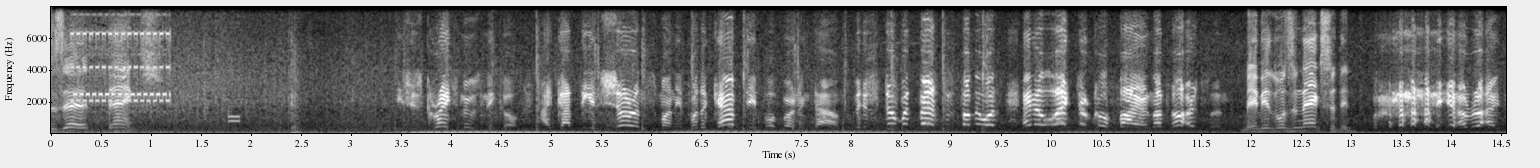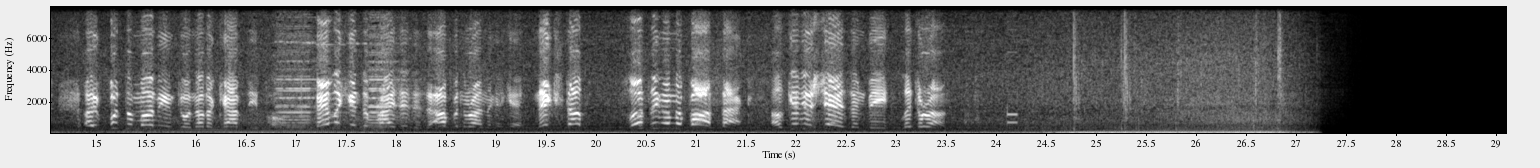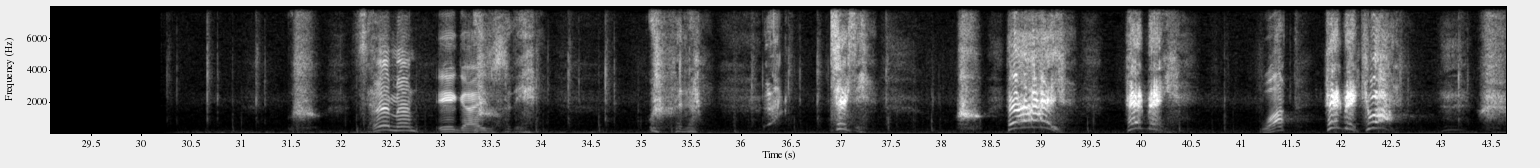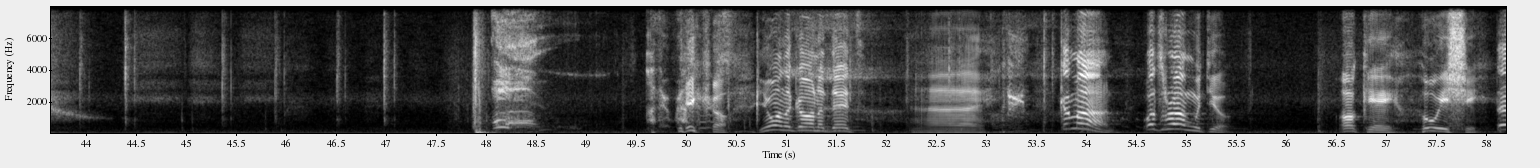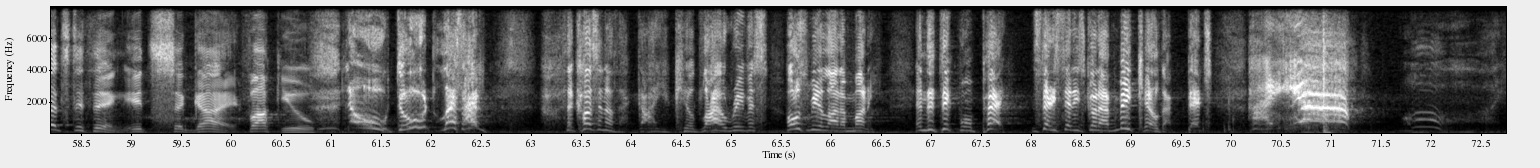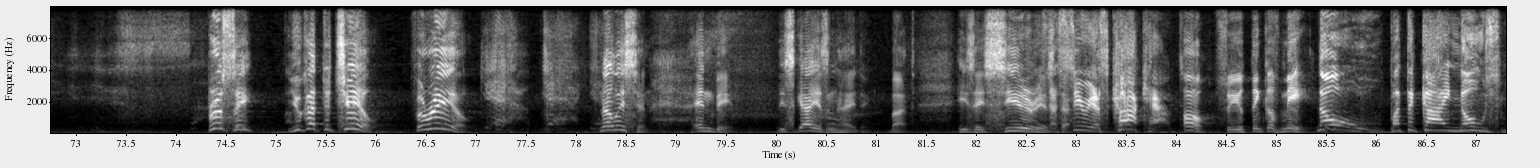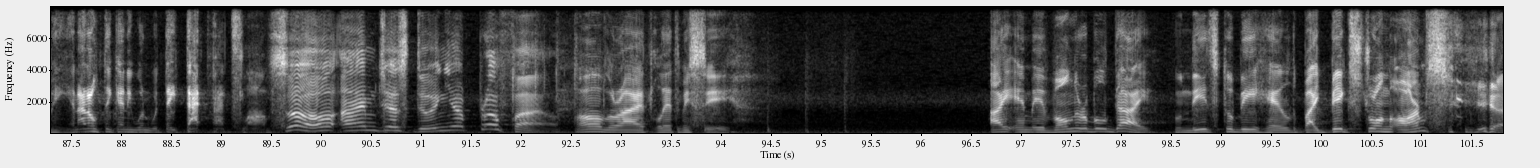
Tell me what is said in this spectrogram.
This is it. Thanks. This is great news, Niko. I got the insurance money for the cab depot burning down. These stupid bastards thought it was an electrical fire, not arson. Maybe it was an accident. yeah, right. I put the money into another cab depot. Pelican Enterprises is up and running again. Next up, floating on the bar sack. I'll give you shares, NB, later on. Hey, man. Hey, guys. Taxi! Hey! Hit me! What? Hit me! Come on! Niko, you want to go on a date? Uh, Come on! What's wrong with you? okay, who is she? That's the thing. It's a guy. Fuck you. No, dude, listen! The cousin of that guy you killed, Lyle Rivas, owes me a lot of money. And the dick won't pay. Instead, he said he's gonna have me kill that bitch. Hi-ya! Brucie, you got to chill. For real. Yeah, yeah, yeah. Now listen, NB, this guy isn't hiding, but he's a serious... He's a serious cockhound. Oh, so you think of me? No, but the guy knows me, and I don't think anyone would date that fat Slav. So, I'm just doing your profile. All right, let me see. I am a vulnerable guy who needs to be held by big, strong arms. yeah.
